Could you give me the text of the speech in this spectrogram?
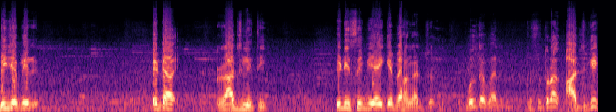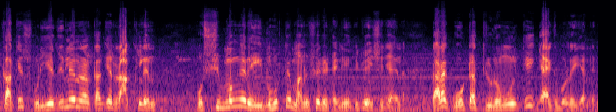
বিজেপির এটা রাজনীতি, ইডি সিবিআইকে ভাঙার জন্য। বলতে পারেন। তো সুতরাং আজকে কাকে সরিয়ে দিলেন আর কাকে রাখলেন, পশ্চিমবঙ্গের এই মুহূর্তে মানুষের এটা নিয়ে কিছু এসে যায় না। তারা গোটা তৃণমূলকেই এক বলে জানেন।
